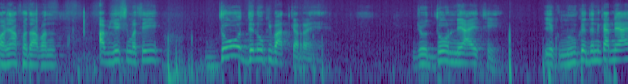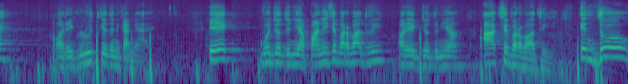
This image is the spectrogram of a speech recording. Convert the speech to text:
और यहाँ खुदाबंद अब यीशु मसीह दो दिनों की बात कर रहे हैं। जो दो न्याय थे, एक नूह के दिन का न्याय और एक लूत के दिन का न्याय। एक वो जो दुनिया पानी से बर्बाद हुई और एक जो दुनिया आग से बर्बाद हुई। इन दो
